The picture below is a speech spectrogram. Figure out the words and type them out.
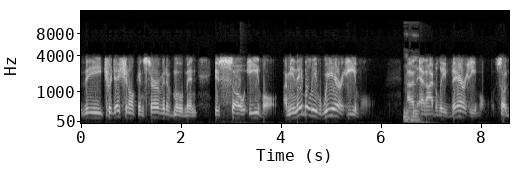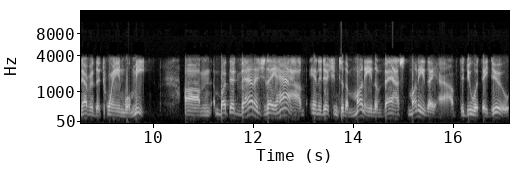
the traditional conservative movement is so evil. I mean, they believe we're evil, mm-hmm. and, and I believe they're evil. So never the twain will meet. Um, but the advantage they have, in addition to the money, the vast money they have to do what they do,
